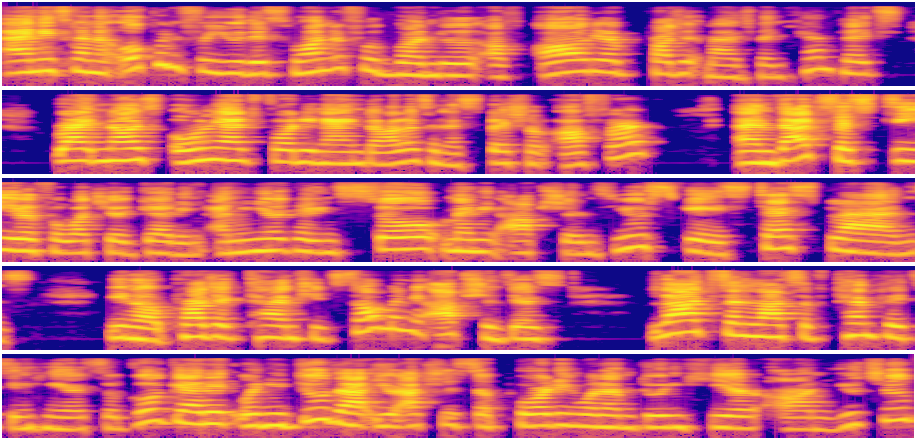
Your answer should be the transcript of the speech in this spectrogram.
and it's going to open for you this wonderful bundle of all your project management templates. Right now, it's only at $49 and a special offer. And that's a steal for what you're getting. I mean, you're getting so many options, use case, test plans, you know, project timesheets, so many options. There's lots and lots of templates in here. So go get it. When you do that, you're actually supporting what I'm doing here on YouTube.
